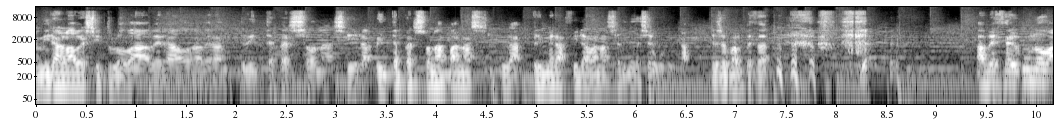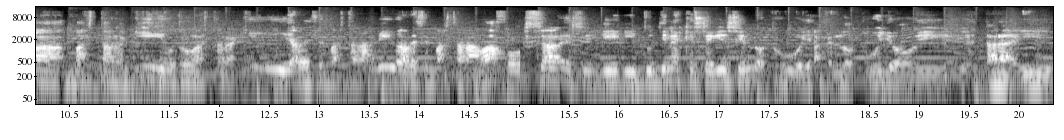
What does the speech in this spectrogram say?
míralo a ver si tú lo vas a ver ahora delante de 20 personas. Y las 20 personas van a, las primeras filas van a ser de seguridad. Eso para empezar. a veces uno va, va, a estar aquí, otro va a estar aquí, a veces va a estar arriba, a veces va a estar abajo, ¿sabes? Y, y tú tienes que seguir siendo tú y hacer lo tuyo y estar ahí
